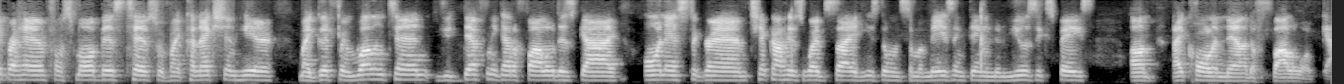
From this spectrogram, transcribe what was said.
Abraham from Small Biz Tips with my connection here, my good friend Wellington. You definitely got to follow this guy on Instagram. Check out his website. He's doing some amazing thing in the music space. Um, I call him now the follow up guy.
